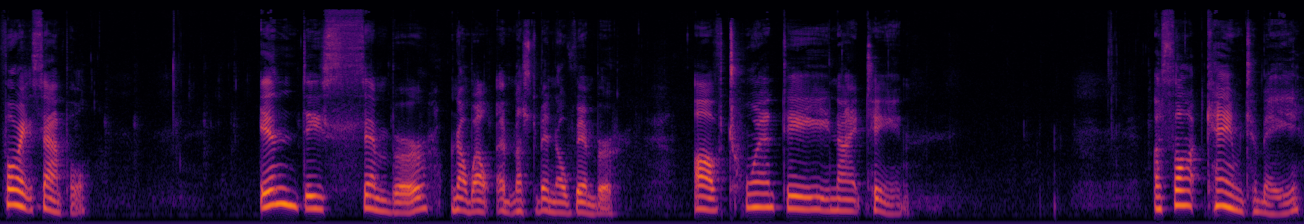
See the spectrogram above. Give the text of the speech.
For example, in December, no, well, it must have been November of 2019, a thought came to me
